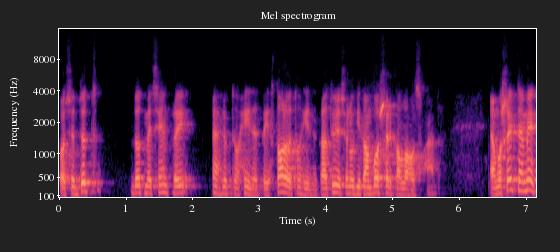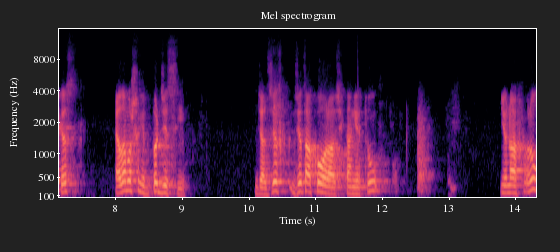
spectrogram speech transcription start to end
Po së dyti duhet me qenë prej ehlu teuhidit, prej ithtarëve të teuhidit, pra atyre që nuk i kanë bo shirk Allahut subhanahu teala. E mushrikët e Mekës, edhe mushrikët në përgjithsi, gjatë gjith, gjitha kohërat që kanë jetu, janë afru,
